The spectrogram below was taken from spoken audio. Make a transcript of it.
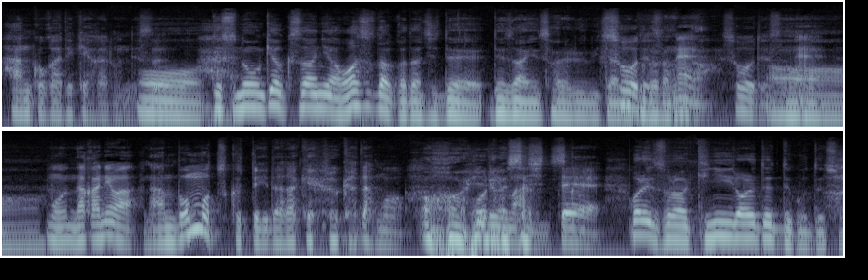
ハンコが出来上がるんです。おー。で、そのお客さんに合わせた形でデザインされるみたいなそうことなんだ。ですね、そうですね。もう中には何本も作っていただける方もおりまして、やっぱりそれは気に入られてってことでしょ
